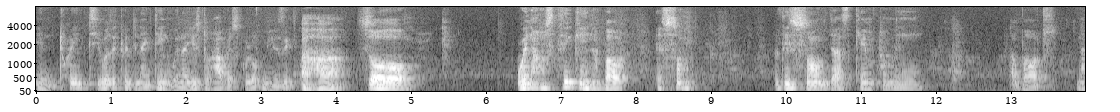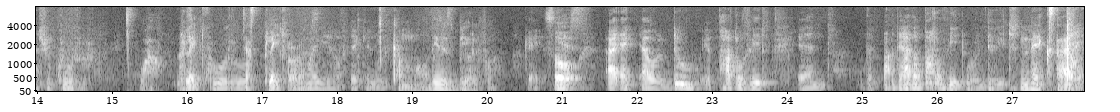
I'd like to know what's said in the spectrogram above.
in 20, was it 2019 when I used to have a school of music. Uh-huh. So when I was thinking about a song, this song just came to me about Nashukuru. Wow. Play it. Just play it for from where us. you have taken me. Come on, this is beautiful. Okay, so Yes. I, I I will do a part of it, and the the other part of it will do it. Next time.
